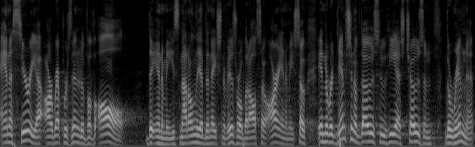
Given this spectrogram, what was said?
and Assyria are representative of all the enemies, not only of the nation of Israel, but also our enemies. So, in the redemption of those who he has chosen, the remnant,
